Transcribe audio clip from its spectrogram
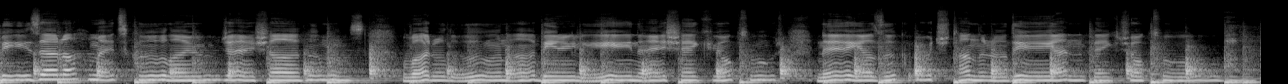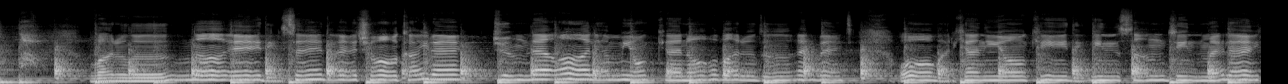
Bize rahmet kıla yüce şahımız. Varlığına birliğine şek yoktur Ne yazık üç tanrı diyen pek çoktur Varlığına edilse de çok hayret Cümle alem yokken o vardı evet O varken yok idi insan cin melek.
